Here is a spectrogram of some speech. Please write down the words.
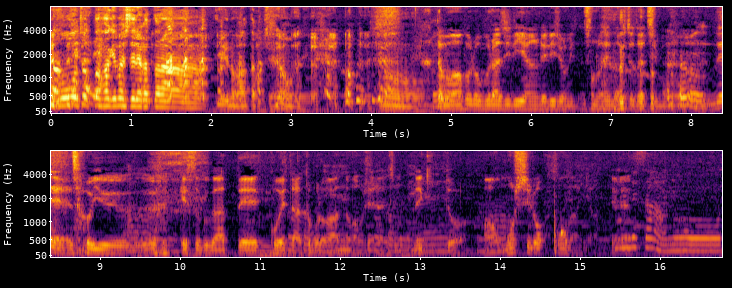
もうちょっと励ましてなかったなっていうのがあったかもしれない本当にうん。多分アフロブラジリアンレリジョンその辺の人たちもねそういう結束があって超えたところはあるのかもしれないですもんねねきっと。あうん面白そうなんやへほんでさ、あの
